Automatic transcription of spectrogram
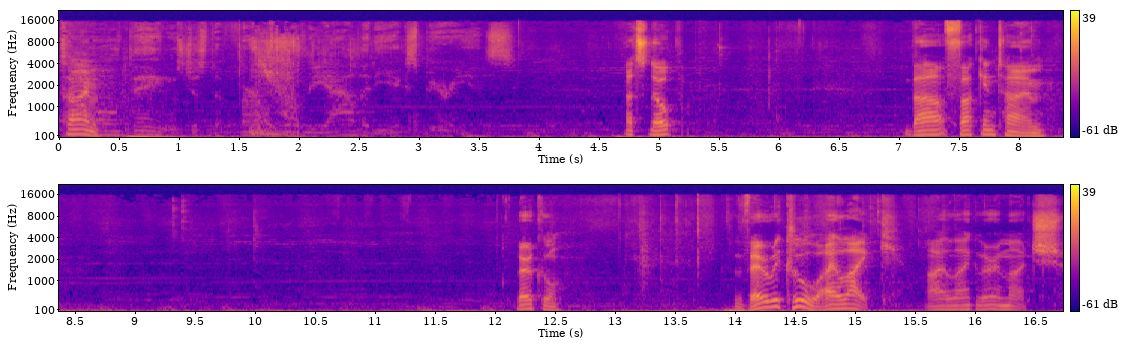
time. That's dope. About fucking time. Very cool. Very cool. I like. I like very much.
